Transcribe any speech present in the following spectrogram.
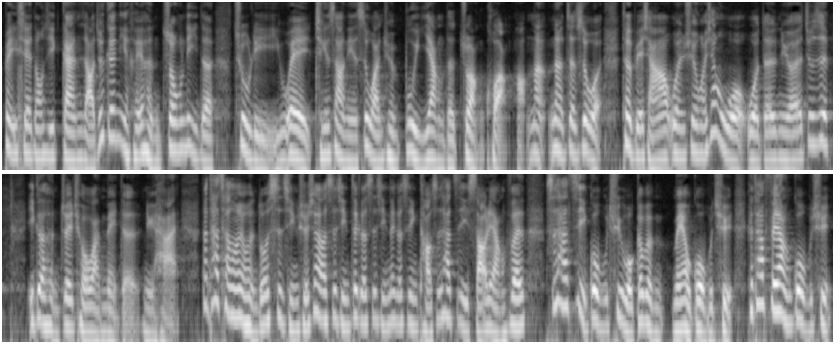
被一些东西干扰，就跟你可以很中立的处理一位青少年是完全不一样的状况。好，那那这是我特别想要问炫慧，像我我的女儿就是一个很追求完美的女孩，那她常常有很多事情，学校的事情，这个事情那个事情，考试她自己少两分，是她自己过不去，我根本没有过不去，可她非常过不去。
